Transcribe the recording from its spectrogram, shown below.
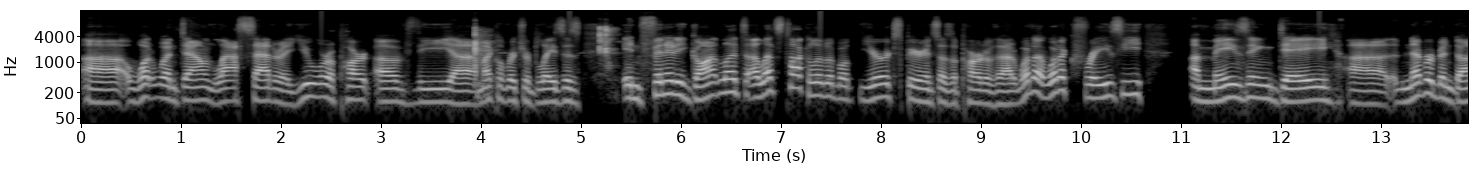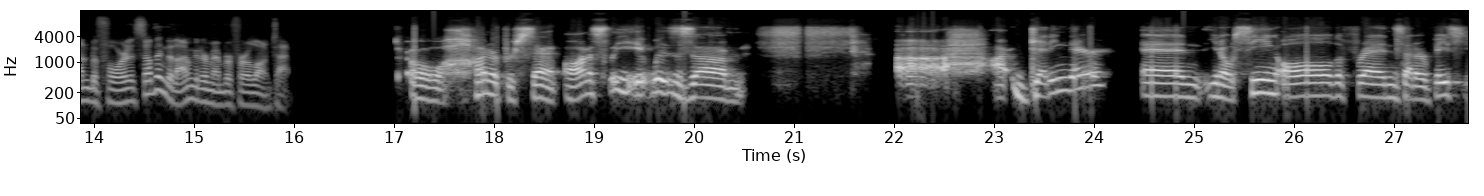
uh, what went down last Saturday. You were a part of the uh, Michael Richard Blazes Infinity Gauntlet. Uh, let's talk a little bit about your experience as a part of that. What a what a crazy, amazing day! Uh, never been done before, and it's something that I'm going to remember for a long time. Oh, 100%. Honestly, it was um, uh, getting there and, you know, seeing all the friends that are based,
